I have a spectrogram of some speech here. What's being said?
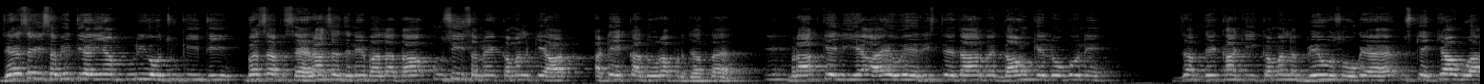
जैसे ही सभी तैयारियाँ पूरी हो चुकी थी, बस अब सहरा सजने वाला था। उसी समय कमल के अटैक का दौरा पड़ जाता है। बरात के लिए आए हुए रिश्तेदार व गाँव के लोगों ने जब देखा कि कमल बेहोश हो गया है, उसके क्या हुआ?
